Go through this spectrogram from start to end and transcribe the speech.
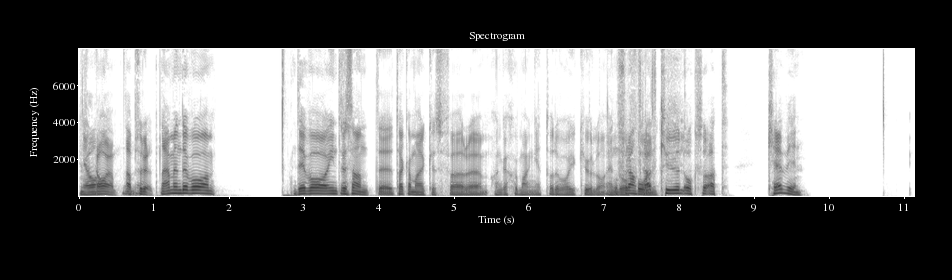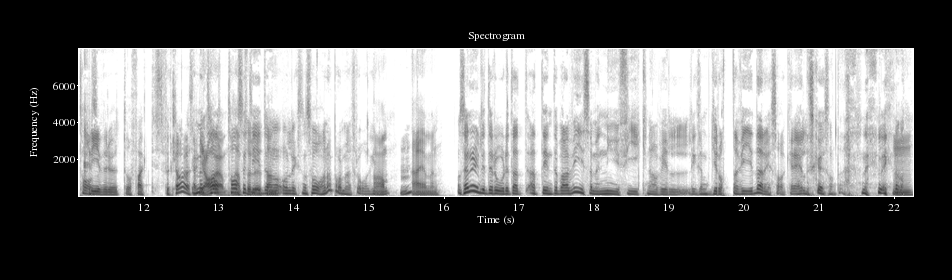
Ja, ja absolut. Nej, men det var, det var intressant. Eh, Tacka Marcus för eh, engagemanget och det var ju kul att Och ändå få en... framförallt kul också att Kevin kliver ut och faktiskt förklarar ja, sig. men Ja, ta, ja, ta sig absolut. tiden Han- och, och liksom svara på de här frågorna. Ja, Mm. jajamän. Och sen är det lite roligt att, att det inte bara vi som är nyfikna och vill liksom grotta vidare i saker. Jag älskar ju sånt där. Är liksom, Mm.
